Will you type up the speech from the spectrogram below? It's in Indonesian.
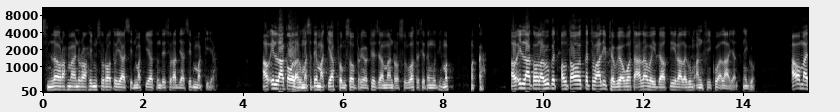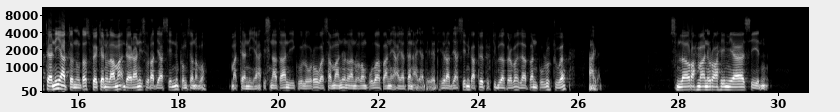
Bismillahirrahmanirrahim suratu Yasin Makiyah tuntai surat Yasin Makiyah. Au illa qaulahu maksudnya Makiyah bangsa periode zaman Rasulullah tesih teng Mek Mekah. Au illa qaulahu atau kecuali dawe Allah taala wa idza qila lahum anfiqu al ayat niku. Au madaniyatun utawa sebagian ulama darani surat Yasin bangsa napa? Madaniyah isnatan iku loro wa samanun lan 80 apane ayatan ayat. Jadi surat Yasin kabeh berjumlah berapa? 82 ayat. Bismillahirrahmanirrahim Yasin.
